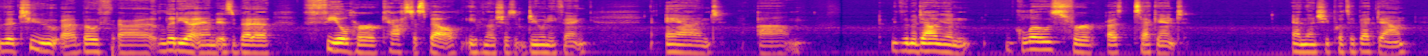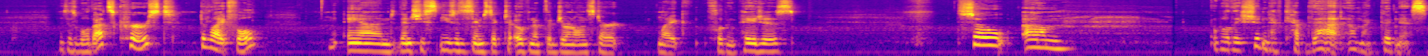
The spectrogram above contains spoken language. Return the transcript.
the two, uh, both uh, Lydia and Isabella, feel her cast a spell, even though she doesn't do anything. And um, the medallion glows for a second, and then she puts it back down and says, Well, that's cursed. Delightful. And then she uses the same stick to open up the journal and start, like, flipping pages. So, um, well, they shouldn't have kept that. Oh my goodness.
